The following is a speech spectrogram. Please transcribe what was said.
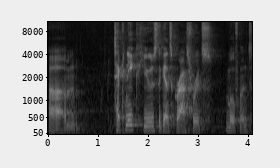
um, technique used against grassroots movement.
